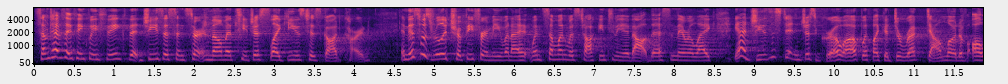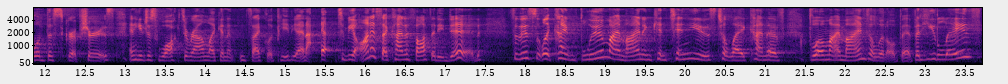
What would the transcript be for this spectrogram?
Sometimes I think we think that Jesus, in certain moments, he just like used his God card. And this was really trippy for me when I when someone was talking to me about this and they were like, "Yeah, Jesus didn't just grow up with like a direct download of all of the scriptures and he just walked around like an encyclopedia." And I, eh, to be honest, I kind of thought that he did. So this like kind of blew my mind and continues to like kind of blow my mind a little bit. But he lays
